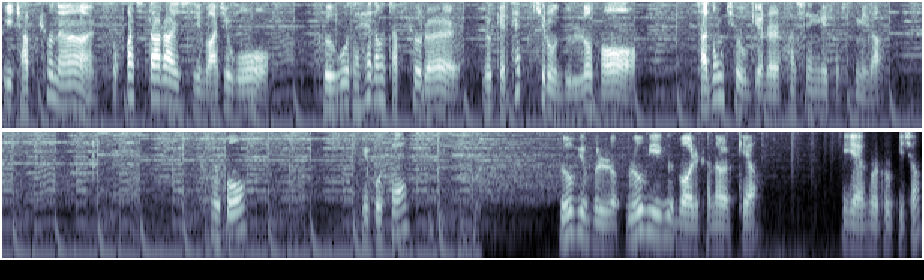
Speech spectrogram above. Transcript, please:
이 좌표는 똑같이 따라 하시지 마시고 그곳에 해당 좌표를 이렇게 탭키로 눌러서 자동 채우기를 하시는 게 좋습니다. 그리고 이곳에 루비 블록, 루비 머리를 넣을게요. 이게 그 루비죠.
